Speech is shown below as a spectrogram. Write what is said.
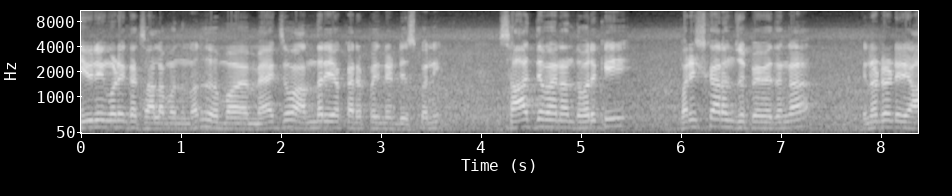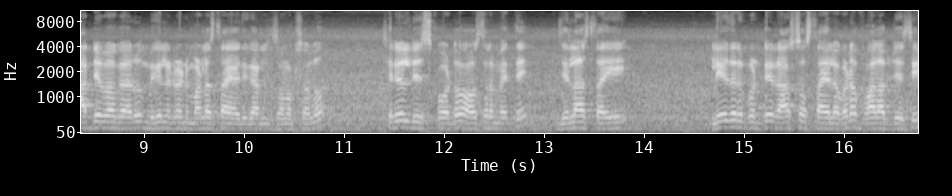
ఈవినింగ్ కూడా ఇంకా చాలామంది ఉన్నారు. మ్యాక్సిమం అందరి యొక్క రిప్రజెంటేట్ తీసుకొని సాధ్యమైనంత వరకు పరిష్కారం చూపే విధంగా ఉన్నటువంటి ఆర్డీఓ గారు మిగిలినటువంటి మండల స్థాయి అధికారుల సమక్షంలో చర్యలు తీసుకోవడం అవసరమైతే జిల్లా స్థాయి లేదనుకుంటే రాష్ట్ర స్థాయిలో కూడా ఫాలోఅప్ చేసి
